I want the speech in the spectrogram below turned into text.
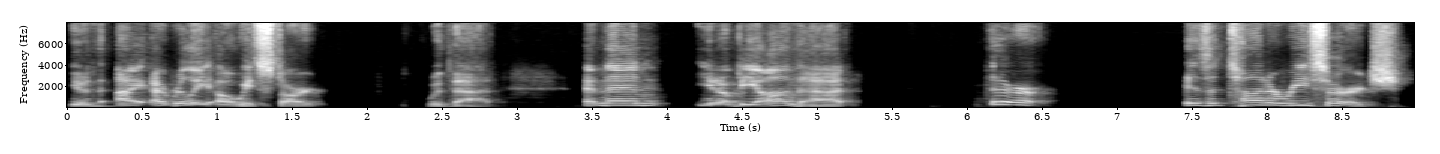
You know, I, I really always start with that. And then, you know, beyond that, there is a ton of research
